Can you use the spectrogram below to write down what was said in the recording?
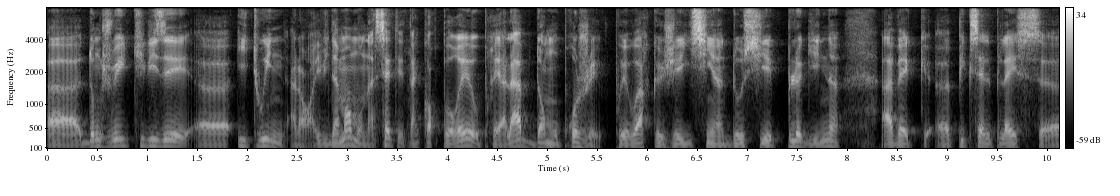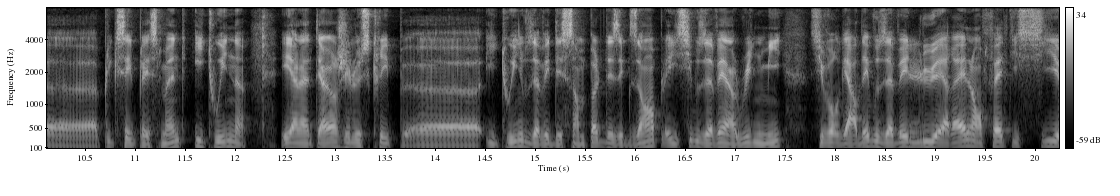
euh, donc je vais utiliser euh, eTwin. Alors évidemment, mon asset est incorporé au préalable dans mon projet. Vous pouvez voir que j'ai ici un dossier plugin avec euh, Pixel, Place, Pixel Placement, eTwin, et à l'intérieur j'ai le script eTwin. Vous avez des samples, des exemples, et ici vous avez un README. Si vous regardez, vous avez l'URL en fait ici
